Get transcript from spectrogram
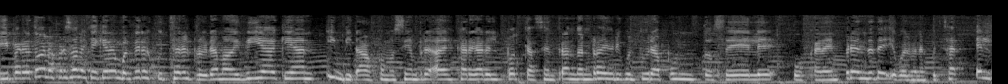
Y para todas las personas que quieran volver a escuchar el programa hoy día, quedan invitados, como siempre, a descargar el podcast entrando en radioagricultura.cl, buscan a Emprendete y vuelven a escuchar el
